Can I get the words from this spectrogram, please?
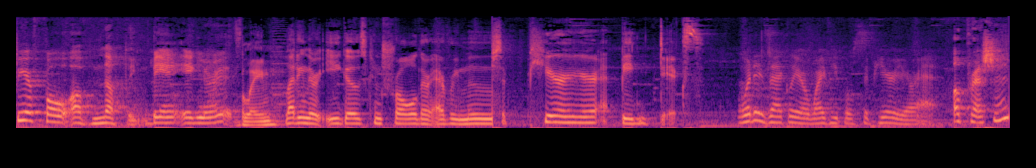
fearful of nothing, being ignorant, Blame. letting their egos control their every move, superior at being dicks. What exactly are white people superior at? Oppression,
